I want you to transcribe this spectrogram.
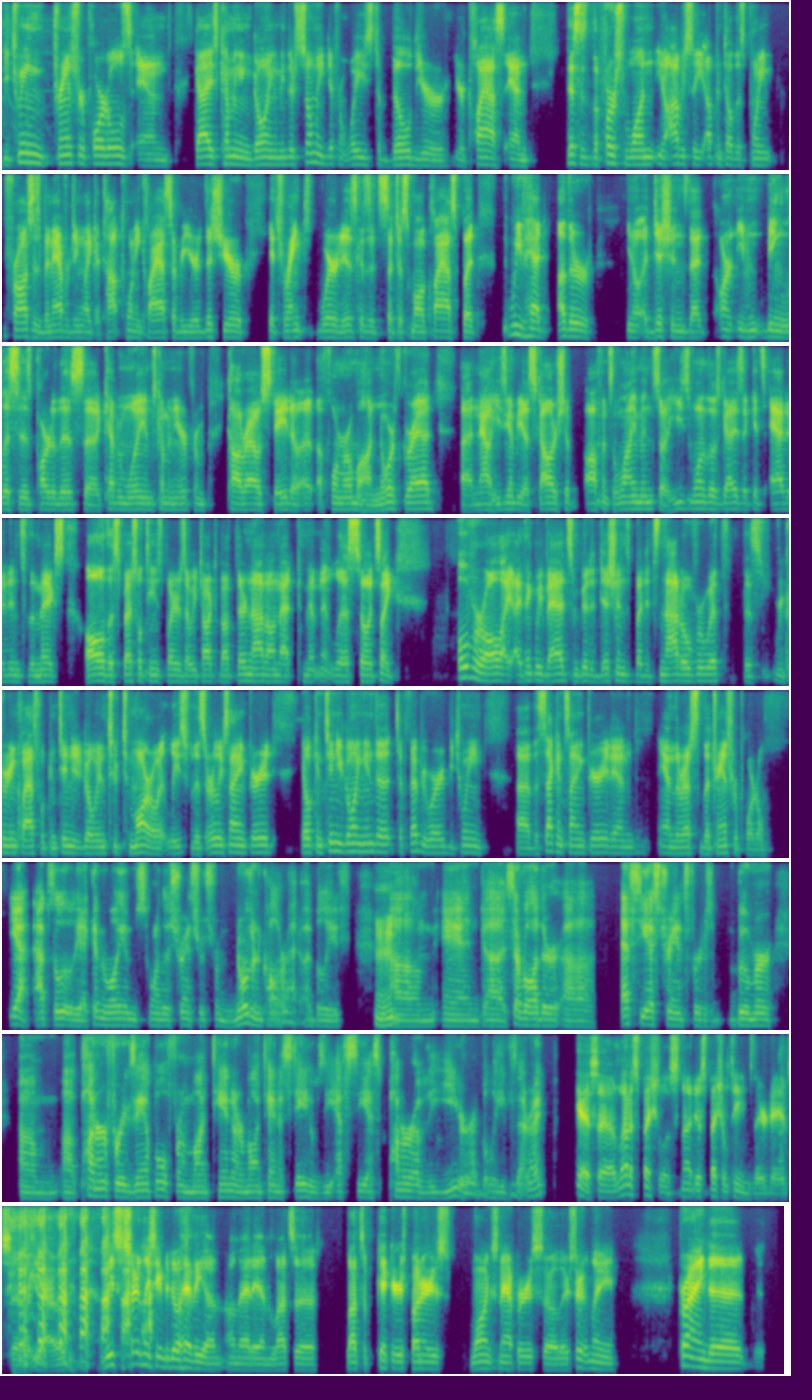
between transfer portals and guys coming and going i mean there's so many different ways to build your your class and this is the first one you know obviously up until this point frost has been averaging like a top 20 class every year. This year it's ranked where it is because it's such a small class but we've had other you know additions that aren't even being listed as part of this. Uh, kevin williams coming here from colorado state a, a former omaha north grad. Uh, now he's going to be a scholarship offensive lineman so he's one of those guys that gets added into the mix. All the special teams players that we talked about they're not on that commitment list. So it's like overall, I, I, think we've had some good additions, but it's not over with. This recruiting class will continue to go into tomorrow, at least for this early signing period. It'll continue going into to February between uh, the second signing period and and the rest of the transfer portal. Yeah, absolutely. Yeah, Kevin Williams, one of those transfers from Northern Colorado, I believe, mm-hmm. um, and uh, several other uh, FCS transfers, Boomer, um, uh, punter, for example, from Montana or Montana State, who was the FCS punter of the year, I believe. Is that right? Yes, uh, a lot of specialists, not just special teams there, Dave. So yeah, we certainly seem to go heavy on on that end. Lots of lots of kickers, punters, long snappers. So they're certainly trying to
